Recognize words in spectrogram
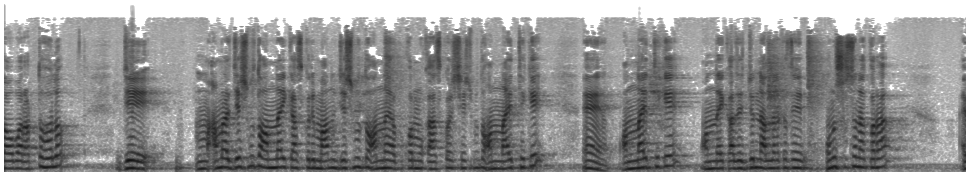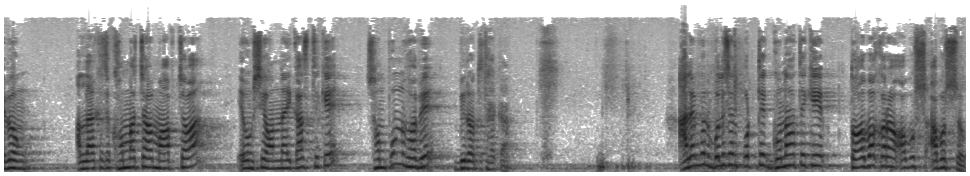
তওবার অর্থ হলো যে আমরা যে সমস্ত অন্যায় কাজ করি, মানুষ যে সমস্ত অন্যায় অপকর্ম কাজ করে, সেই সমস্ত অন্যায় থেকে অন্যায় থেকে, অন্যায় কাজের জন্য আল্লাহর কাছে অনুশোচনা করা এবং আল্লাহর কাছে ক্ষমা চাওয়া মাপ চাওয়া এবং সেই অন্যায় কাজ থেকে সম্পূর্ণভাবে বিরত থাকা। আলেমগণ বলেছেন, প্রত্যেক গুণা থেকে তবা করা অবশ্য আবশ্যক।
